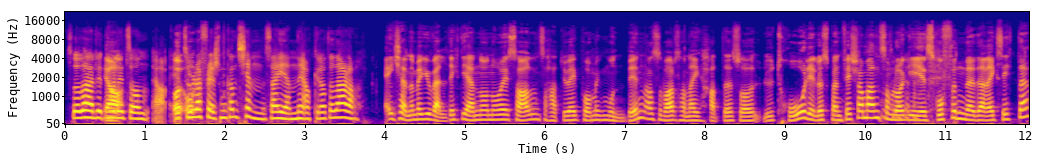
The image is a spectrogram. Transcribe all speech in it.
Så det er litt, Ja. litt sånn ja, Jeg Og- tror det er flere som kan kjenne seg igjen i akkurat det der, da. Jeg kjenner meg jo veldig igjen, og nå i salen så hadde jo jeg på meg munnbind. Og så var det sånn at jeg hadde så utrolig lyst på en Fisherman som lå i skuffen der jeg sitter.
